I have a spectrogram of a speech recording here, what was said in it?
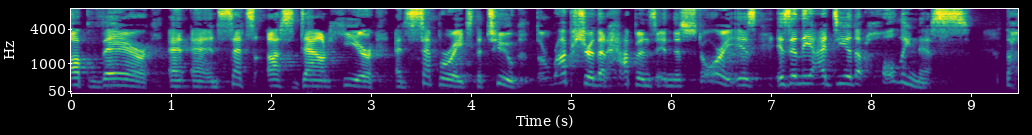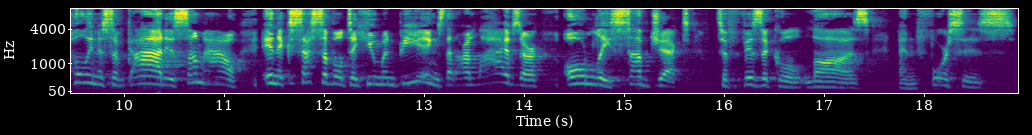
up there and, and sets us down here and separates the two. The rupture that happens in this story is, is in the idea that holiness, the holiness of God is somehow inaccessible to human beings, that our lives are only subject to physical laws and forces.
